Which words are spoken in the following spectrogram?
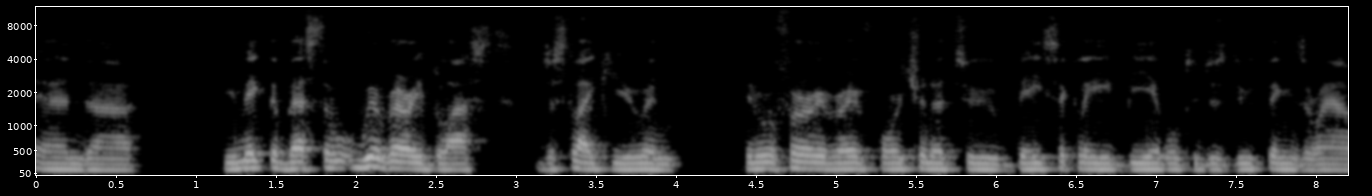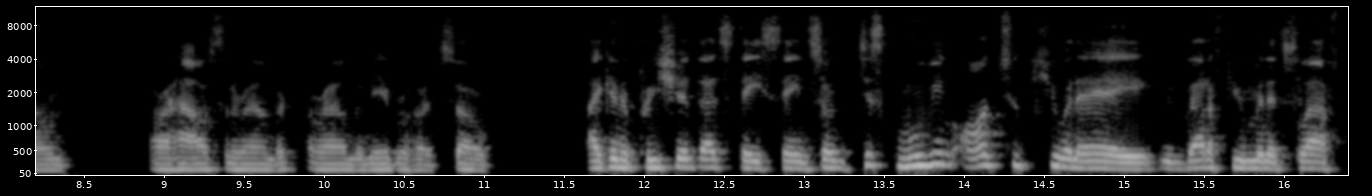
And uh, we make the best of We're very blessed, just like you. And, you know, we're very, very fortunate to basically be able to just do things around our house and around the, around the neighborhood. So I can appreciate that. Stay sane. So just moving on to Q&A, we've got a few minutes left.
